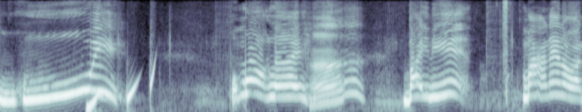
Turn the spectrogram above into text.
โอ้โหยผมบอกเลย ใบนี้มาแน่นอน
